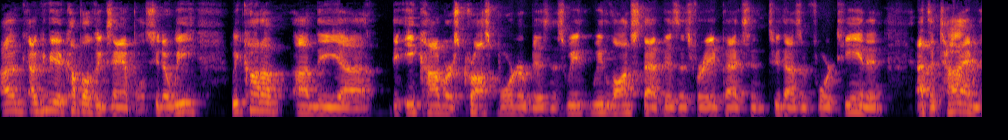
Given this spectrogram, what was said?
I'll, I'll, give you a couple of examples. You know, we we caught up on the uh, the e-commerce cross-border business. We we launched that business for Apex in 2014, and at the time,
